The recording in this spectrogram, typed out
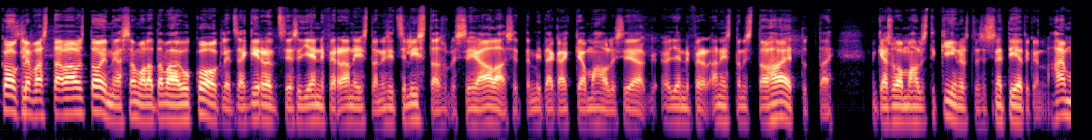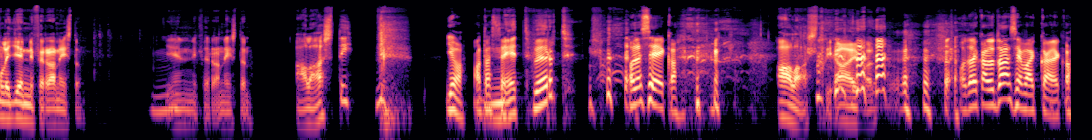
Google vastaava voisi toimia samalla tavalla kuin Google, että sä kirjoitat siihen se Jennifer Aniston, niin sitten se listaa sulle siihen alas, että mitä kaikkea mahdollisia Jennifer Anistonista on haettu tai mikä sua mahdollisesti kiinnostaisi sinne tietokoneella. Hae mulle Jennifer Aniston. Mm. Jennifer Aniston. Alasti? Joo, ota se. Network? Ota se eka. Alasti, aivan. Ota, katsotaan se vaikka eka.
